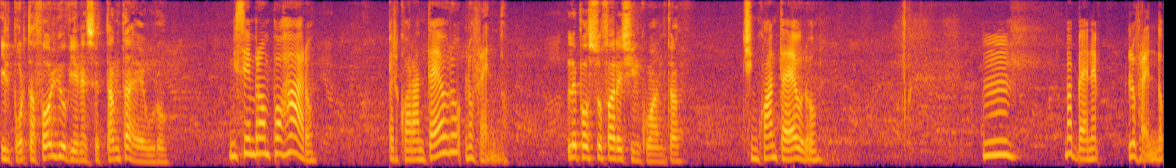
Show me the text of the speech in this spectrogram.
Il portafoglio viene 70 euro. Mi sembra un po' caro. Per 40 euro lo prendo. Le posso fare 50. 50 euro? Mm, va bene, lo prendo.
